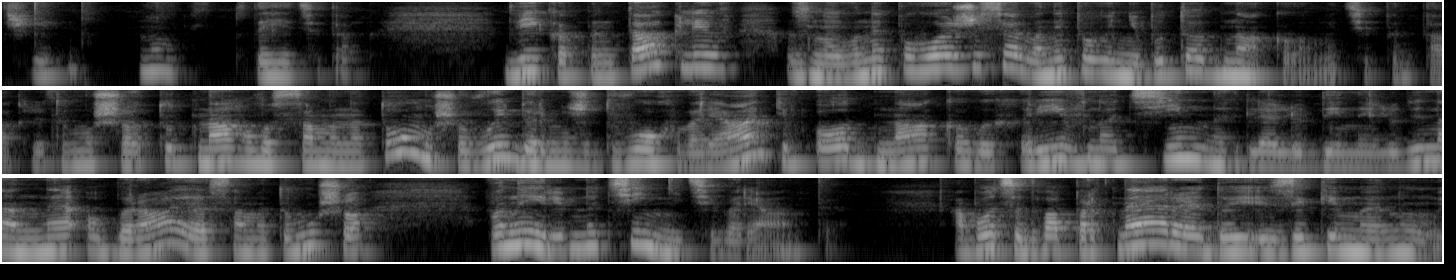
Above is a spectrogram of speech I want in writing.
Чи, ну, здається, так. Двійка пентаклів, знову не погоджуся, вони повинні бути однаковими, ці пентаклі, тому що тут наголос саме на тому, що вибір між двох варіантів однакових, рівноцінних для людини. Людина не обирає саме тому, що вони рівноцінні, ці варіанти. Або це два партнери, з якими ну,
